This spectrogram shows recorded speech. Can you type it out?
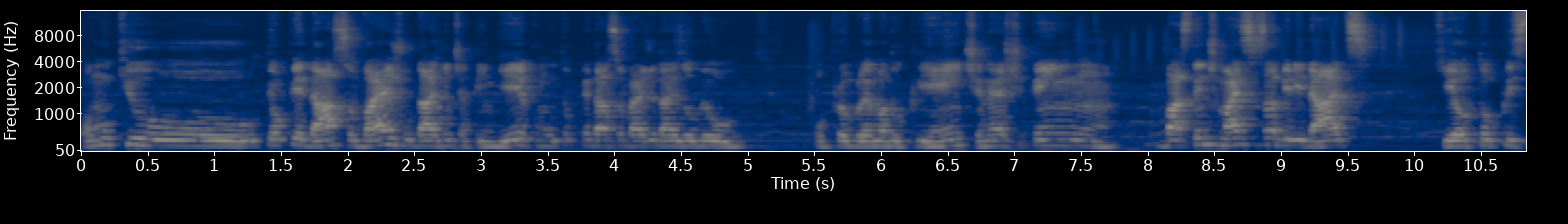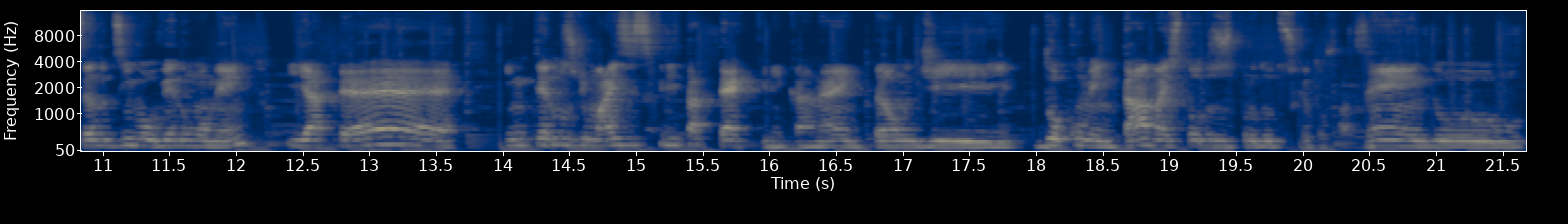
como que o, o teu pedaço vai ajudar a gente a atender, como o teu pedaço vai ajudar a resolver o, o problema do cliente, né? Acho que tem bastante mais essas habilidades que eu estou precisando desenvolver no momento e até em termos de mais escrita técnica, né? Então, de documentar mais todos os produtos que eu estou fazendo,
